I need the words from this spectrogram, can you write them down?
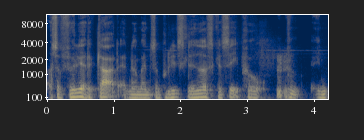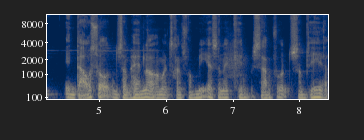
og selvfølgelig er det klart, at når man som politisk leder skal se på en, en dagsorden, som handler om at transformere sådan et kæmpe samfund som det her,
